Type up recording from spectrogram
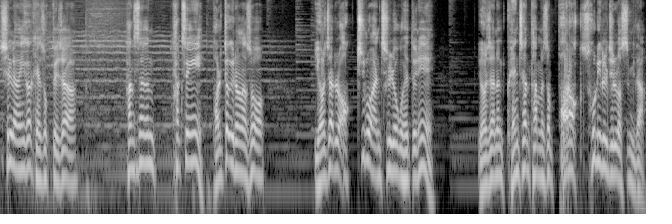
실랑이가 계속되자 학생은 학생이 벌떡 일어나서 여자를 억지로 앉히려고 했더니 여자는 괜찮다면서 버럭 소리를 질렀습니다.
